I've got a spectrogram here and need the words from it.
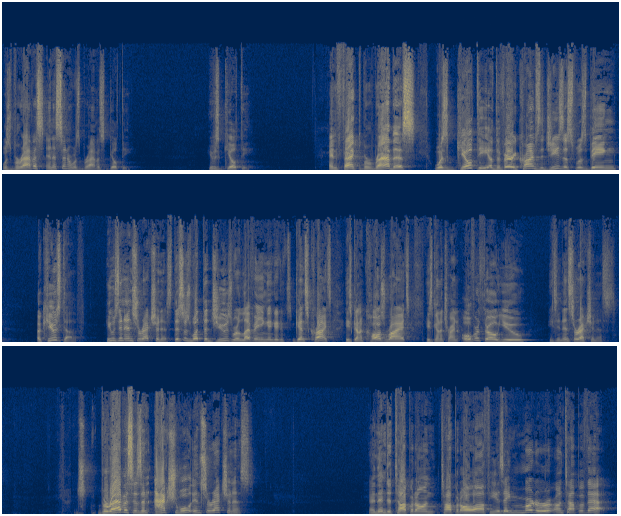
Was Barabbas innocent or was Barabbas guilty? He was guilty. In fact, Barabbas was guilty of the very crimes that Jesus was being accused of. He was an insurrectionist. This is what the Jews were levying against Christ. He's going to cause riots, he's going to try and overthrow you. He's an insurrectionist. Barabbas is an actual insurrectionist. And then to top it on top it all off, he is a murderer on top of that.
